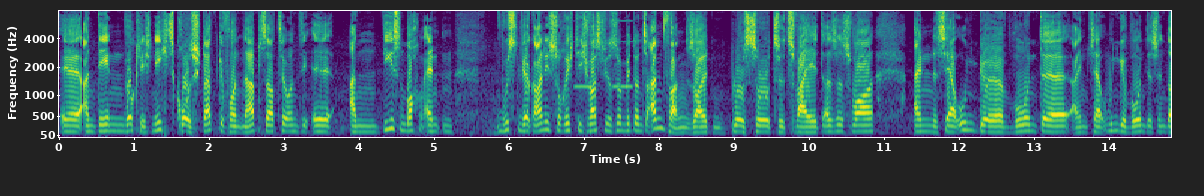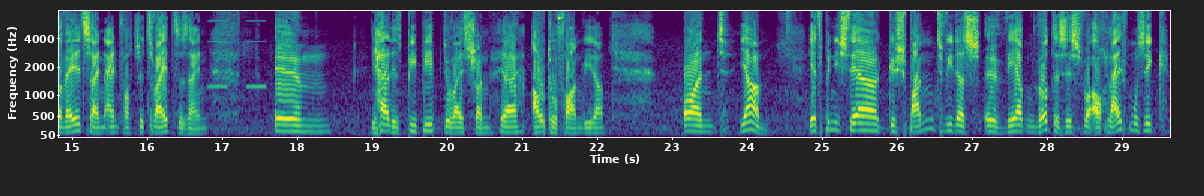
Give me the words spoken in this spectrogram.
äh, an denen wirklich nichts groß stattgefunden hat, sagte und äh, an diesen Wochenenden wussten wir gar nicht so richtig, was wir so mit uns anfangen sollten, bloß so zu zweit. Also es war eine sehr ungewohnte, ein sehr ungewohntes in der Welt sein, einfach zu zweit zu sein. Ähm, ja, das Piep Piep, du weißt schon, ja, Autofahren wieder. Und ja, jetzt bin ich sehr gespannt, wie das äh, werden wird. Es ist wohl auch Live-Musik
